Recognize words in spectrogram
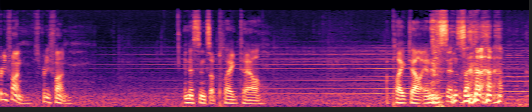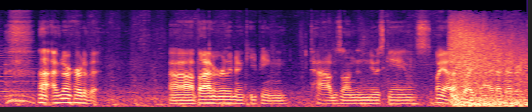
Pretty fun. It's pretty fun. Innocence, a plague tale. A plague tale, innocence. uh, I've never heard of it, uh, but I haven't really been keeping tabs on the newest games. Oh yeah, that's where I died. I died right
